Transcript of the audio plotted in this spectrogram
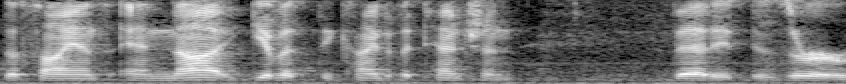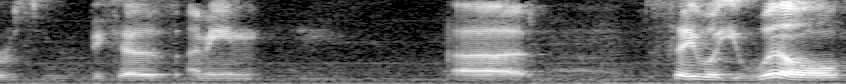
the science and not give it the kind of attention that it deserves. Because, I mean, uh, say what you will,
